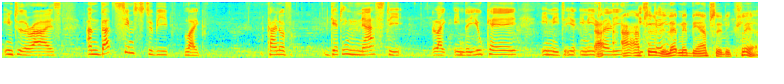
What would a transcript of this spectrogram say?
into their eyes, and that seems to be like kind of getting nasty like in the UK, in, it, in Italy. A- absolutely. Let me be absolutely clear.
